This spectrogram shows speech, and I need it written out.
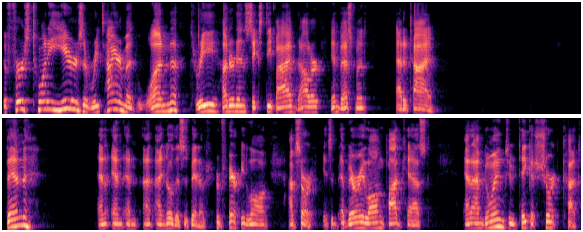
the first 20 years of retirement one $365 investment at a time then and and and I, know this has been a very long. I'm sorry, it's a very long podcast, and I'm going to take a shortcut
